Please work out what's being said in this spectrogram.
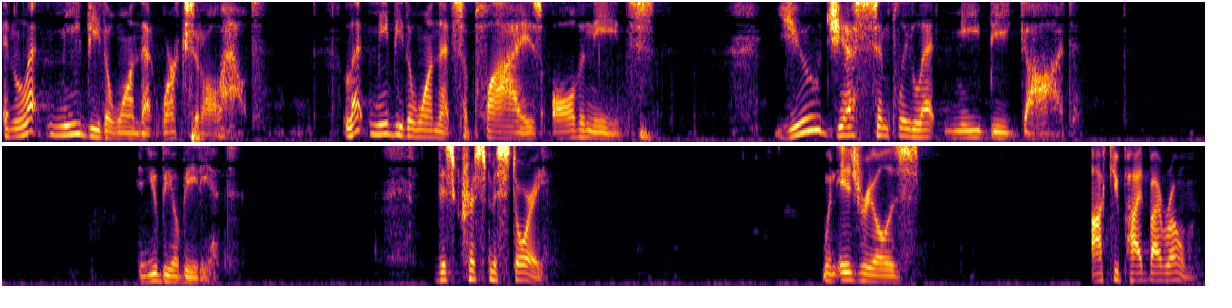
And let me be the one that works it all out. Let me be the one that supplies all the needs. You just simply let me be God. And you be obedient. This Christmas story, when Israel is occupied by Rome,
